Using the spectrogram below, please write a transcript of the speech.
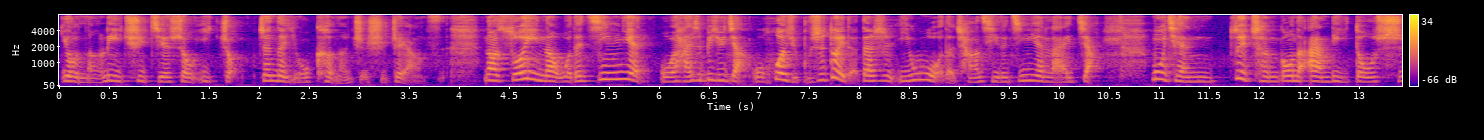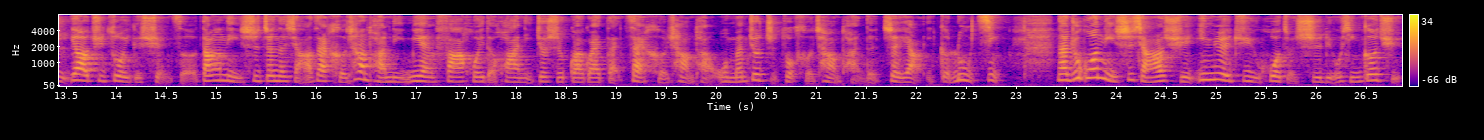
有能力去接受一种。真的有可能只是这样子，那所以呢，我的经验我还是必须讲，我或许不是对的，但是以我的长期的经验来讲，目前最成功的案例都是要去做一个选择。当你是真的想要在合唱团里面发挥的话，你就是乖乖在在合唱团，我们就只做合唱团的这样一个路径。那如果你是想要学音乐剧或者是流行歌曲，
